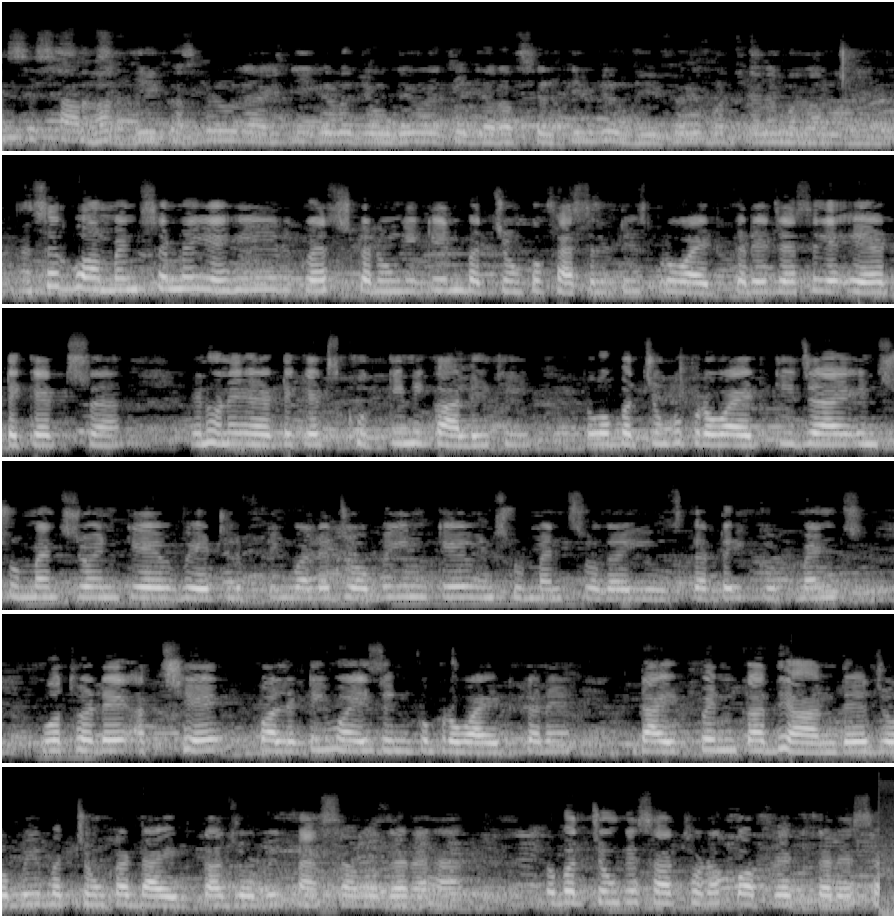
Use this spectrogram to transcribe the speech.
इस हिसाब से ਹੱਦੀ ਕਸਬੇ ਨੂੰ ਲੈ ਕੇ ਕੀ ਕਹਿਣਾ ਚਾਹੁੰਦੇ ਹੋ ਇੱਥੇ ਜ਼ਿਆਦਾ ਫੈਸਿਲਿਟੀ ਵੀ ਨਹੀਂ ਹੁੰਦੀ ਫਿਰ ਵੀ ਬੱਚਿਆਂ ਨੇ ਮੱਲਾ ਮਾਰਿਆ सर गवर्नमेंट से मैं यही रिक्वेस्ट करूंगी कि इन बच्चों को फैसिलिटीज़ प्रोवाइड करें जैसे ये एयर टिकट्स हैं इन्होंने एयर टिकट्स खुद की निकाली थी तो वो बच्चों को प्रोवाइड की जाए इंस्ट्रूमेंट्स जो इनके वेट लिफ्टिंग वाले जो भी इनके इंस्ट्रूमेंट्स वगैरह यूज़ करते इक्विपमेंट्स वो थोड़े अच्छे क्वालिटी वाइज इनको प्रोवाइड करें डाइट पे इनका ध्यान दें जो भी बच्चों का डाइट का जो भी पैसा वगैरह है तो बच्चों के साथ थोड़ा कॉपरेट करें सर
